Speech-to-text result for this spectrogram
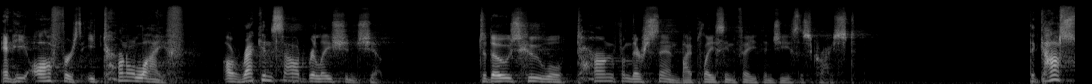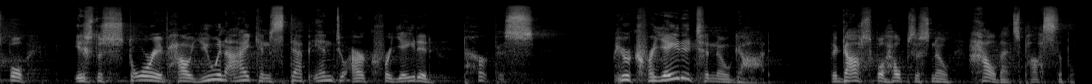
And He offers eternal life, a reconciled relationship to those who will turn from their sin by placing faith in Jesus Christ. The gospel is the story of how you and I can step into our created purpose. We were created to know God. The gospel helps us know how that's possible.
